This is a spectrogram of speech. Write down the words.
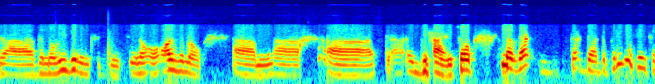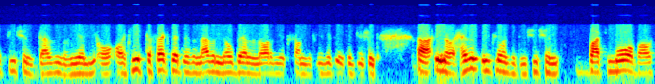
uh, the Norwegian Institute, you know, or Oslo um, uh, uh, defined. So, you know, that the, the, the, previous institution doesn't really, or, or, at least the fact that there's another Nobel laureate from the previous institution, uh, you know, hasn't influenced the decision, but more about,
